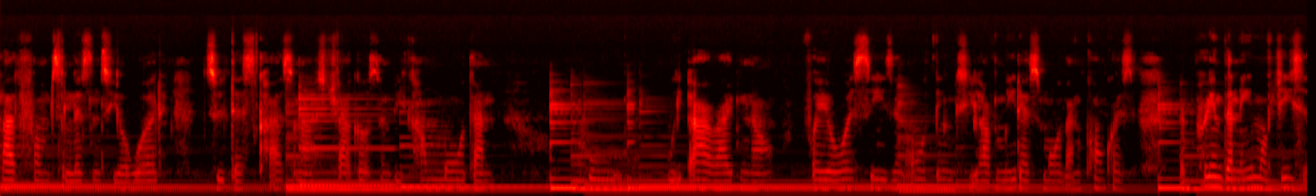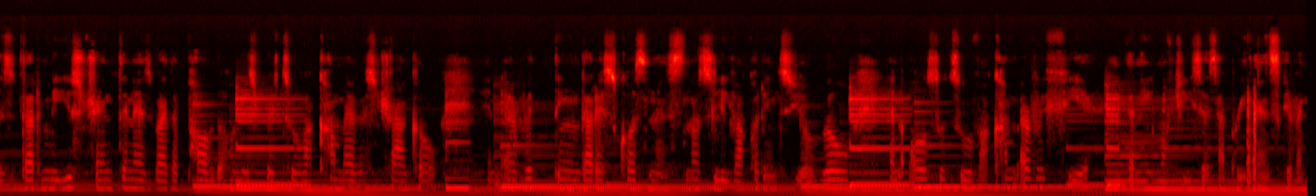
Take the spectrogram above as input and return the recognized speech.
platform to listen to your word, to discuss on our struggles and become more than who we are right now. For your word says, in all things you have made us more than conquerors. I pray in the name of Jesus that may you strengthen us by the power of the Holy Spirit to overcome every struggle and everything that is causing us not to live according to your will, and also to overcome every fear. In the name of Jesus, I pray thanksgiving.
